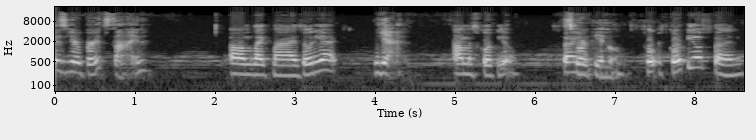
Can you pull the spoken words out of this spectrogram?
is your birth sign? Um, like my zodiac. Yeah, I'm a Scorpio. Sun, Scorpio. Scorpio Sun,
